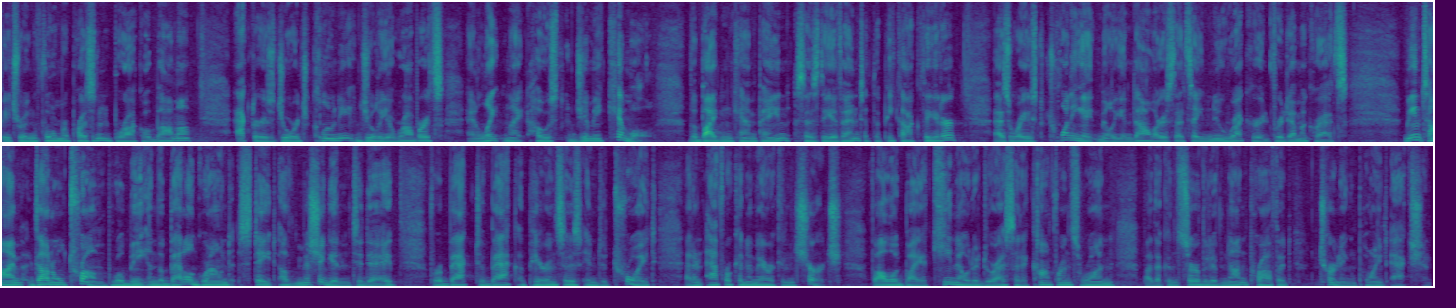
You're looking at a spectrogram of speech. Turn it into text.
featuring former President Barack Obama, actors George Clooney, Julia Roberts, and late night host Jimmy Kimmel. The Biden campaign says the event at the Peacock Theater has raised $28 million. That's a new record for Democrats. Meantime, Donald Trump will be in the battleground state of Michigan today for back to back appearances in Detroit at an African American church, followed by a keynote address at a conference run by the conservative nonprofit Turning Point Action.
